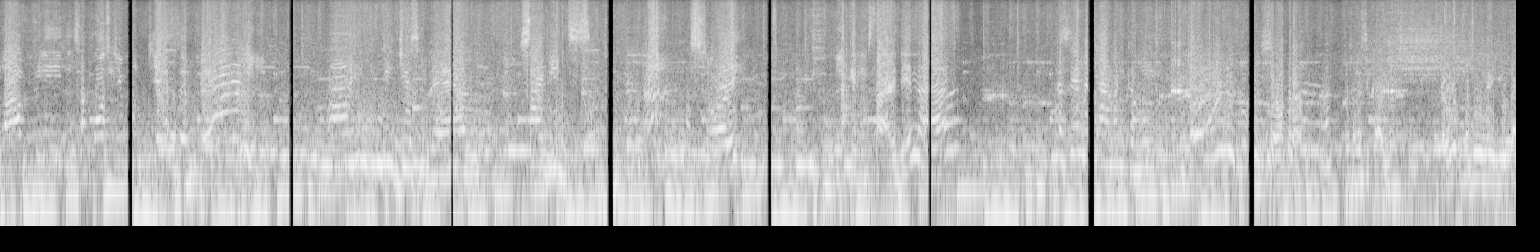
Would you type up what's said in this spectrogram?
lovely dun sa costume mo, Jezebel! Saan ka na? Saan si Carlos? Kanina ko pa siya nakikita.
